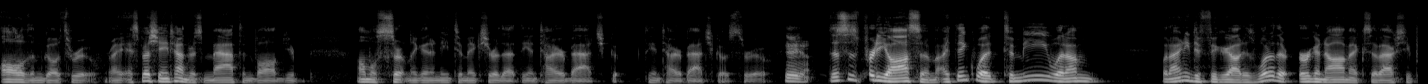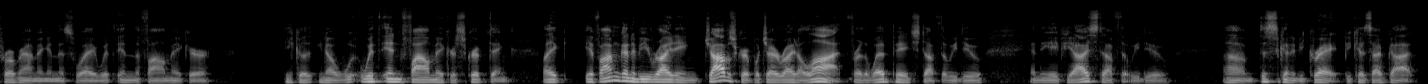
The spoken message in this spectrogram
all of them go through, right? Especially anytime there's math involved, you're almost certainly going to need to make sure that the entire batch the entire batch goes through. Yeah, yeah. This is pretty awesome. I think what to me what I'm what I need to figure out is what are the ergonomics of actually programming in this way within the FileMaker eco, you know, w- within FileMaker scripting. Like if I'm going to be writing JavaScript, which I write a lot for the web page stuff that we do and the API stuff that we do, um, this is going to be great because I've got,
